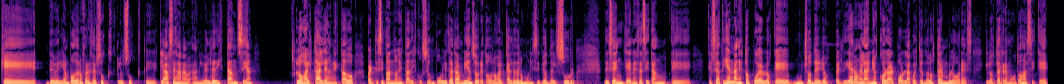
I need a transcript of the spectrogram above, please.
que deberían poder ofrecer sus, eh, clases a, nivel de distancia. Los alcaldes han estado participando en esta discusión pública también, sobre todo los alcaldes de los municipios del sur. Dicen que necesitan eh, que se atiendan estos pueblos, que muchos de ellos perdieron el año escolar por la cuestión de los temblores y los terremotos, así que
